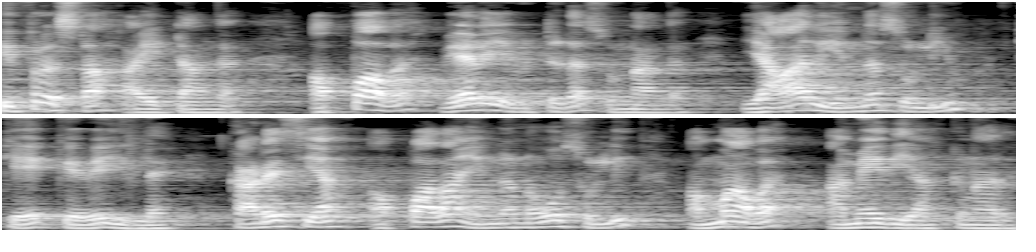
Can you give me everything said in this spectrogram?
டிஃப்ரெஸ்டாக ஆயிட்டாங்க. அப்பாவை வேலையை விட்டுட சொன்னாங்க. யார் என்ன சொல்லியும் கேட்கவே இல்லை. கடைசியாக அப்பா தான் என்னென்னவோ சொல்லி அம்மாவை அமைதியாக்குனாரு.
